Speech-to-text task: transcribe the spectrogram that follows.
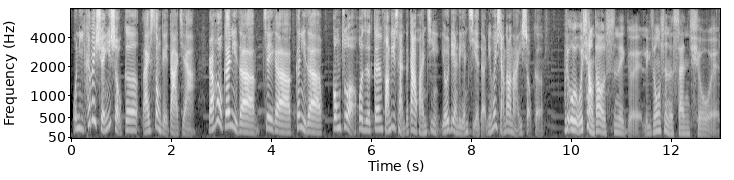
我你可不可以选一首歌来送给大家？然后跟你的这个跟你的工作或者跟房地产的大环境有一点连结的，你会想到哪一首歌？我我我想到的是那个李宗盛的《山丘》哎，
